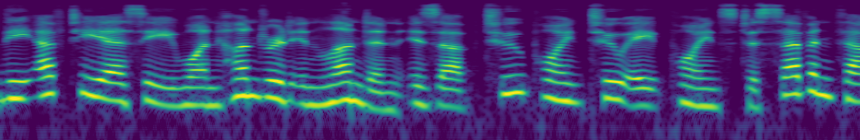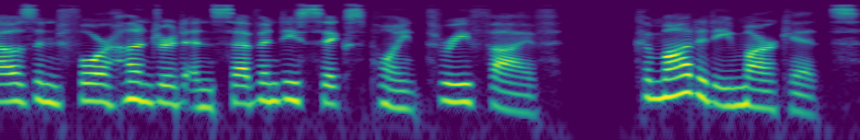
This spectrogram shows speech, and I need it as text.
The FTSE 100 in London is up 2.28 points to 7,476.35. Commodity markets.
